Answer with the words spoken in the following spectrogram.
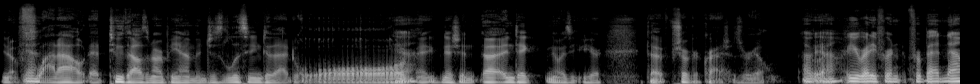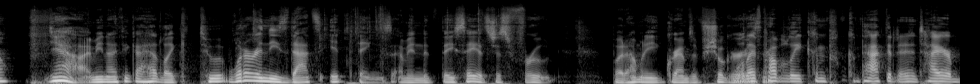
you know, Yeah. flat out at 2000 RPM and just listening to that Yeah. ignition uh, intake noise that you hear. The sugar crash is real. oh yeah, are you ready for for bed now? Yeah, I mean, I think I had like two. What are in these "that's it" things? I mean, they say it's just fruit, but how many grams of sugar? Well, they've probably comp- compacted an entire.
